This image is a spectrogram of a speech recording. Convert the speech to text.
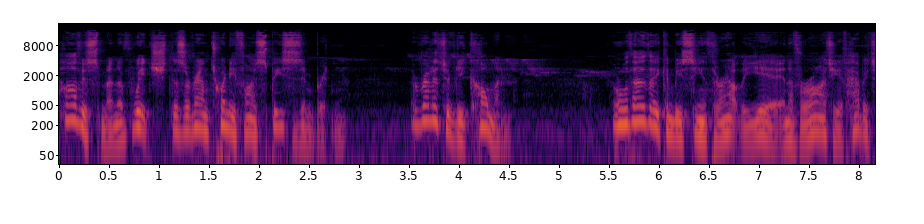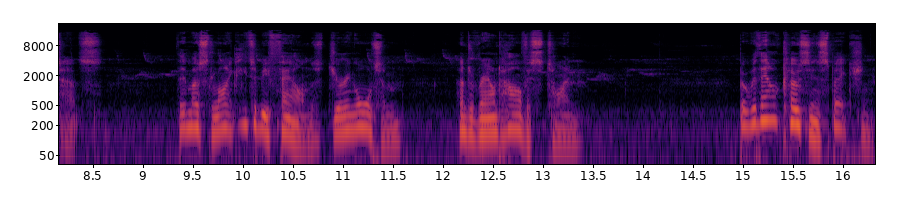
Harvestmen, of which there's around 25 species in Britain, are relatively common, and although they can be seen throughout the year in a variety of habitats, they're most likely to be found during autumn and around harvest time. But without close inspection,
